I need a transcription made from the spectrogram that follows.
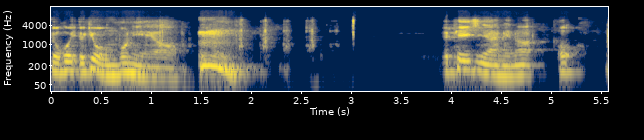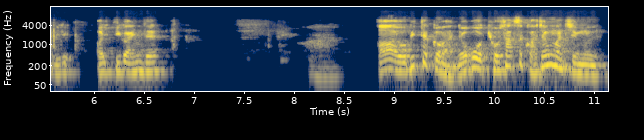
요거, 여기 원본이에요. 몇 페이지냐면은, 어, 이게, 아, 이거 아닌데? 아, 요 밑에 거만. 요거 교사학습 과정만 지금,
